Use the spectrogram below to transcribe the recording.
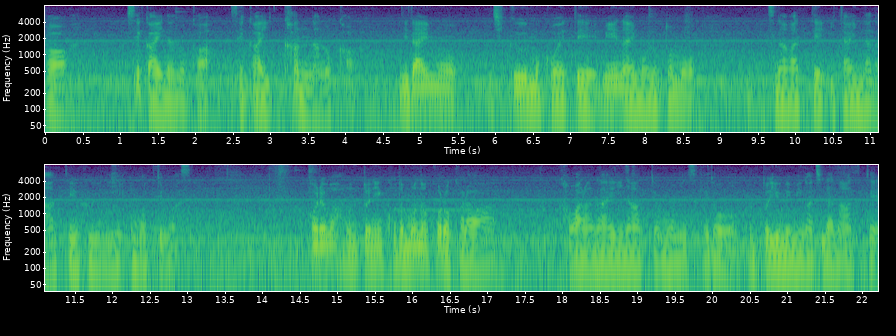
か世界なのか世界観なのか時代も時空も超えて見えないものともつながっていたいんだなっていうふうに思ってます。これは本当に子供の頃から変わらないなって思うんですけど本当夢見がちだなって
